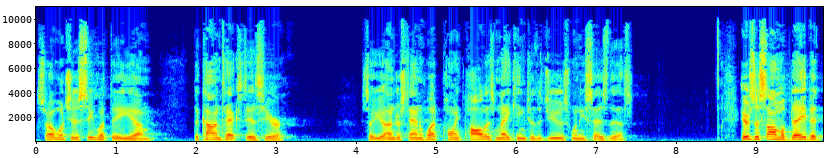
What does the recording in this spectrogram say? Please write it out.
So I want you to see what the, um, the context is here so you understand what point Paul is making to the Jews when he says this. Here's the Psalm of David.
